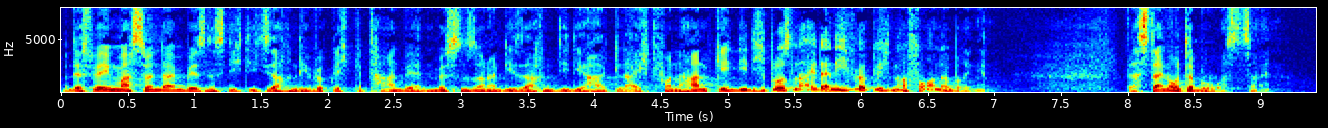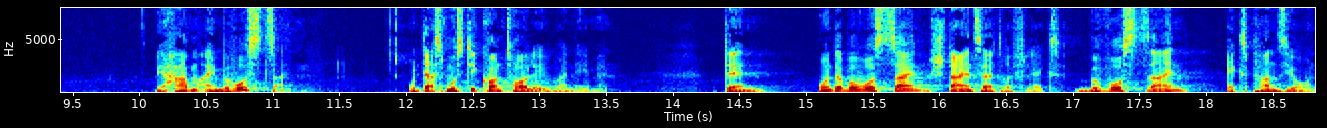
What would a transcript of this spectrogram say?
Und deswegen machst du in deinem Business nicht die Sachen, die wirklich getan werden müssen, sondern die Sachen, die dir halt leicht von der Hand gehen, die dich bloß leider nicht wirklich nach vorne bringen. Das ist dein Unterbewusstsein. Wir haben ein Bewusstsein. Und das muss die Kontrolle übernehmen. Denn Unterbewusstsein, Steinzeitreflex. Bewusstsein, Expansion.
